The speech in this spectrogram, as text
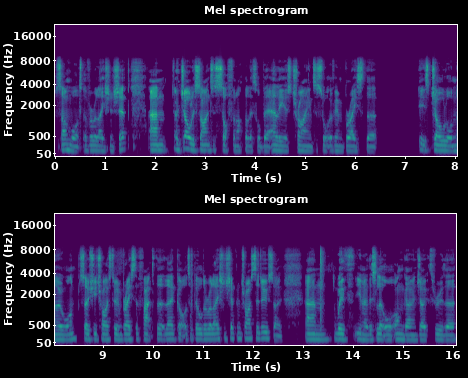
somewhat of a relationship. Um, Joel is starting to soften up a little bit. Ellie is trying to sort of embrace that it's Joel or no one. So she tries to embrace the fact that they've got to build a relationship and tries to do so. Um, with you know this little ongoing joke through the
